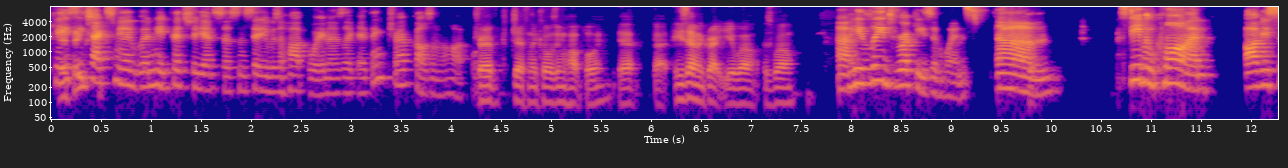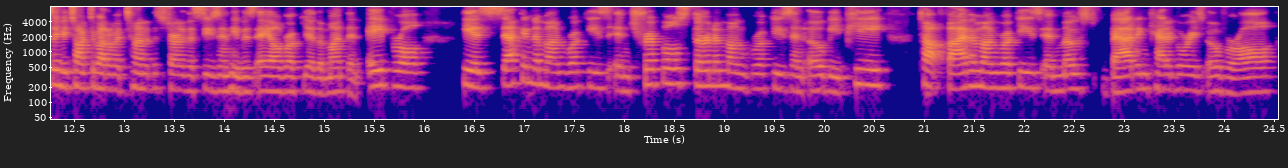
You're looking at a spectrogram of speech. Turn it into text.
Casey think so. texted me when he pitched against us and said he was a hot boy. And I was like, I think Trev calls him a hot boy. Trev definitely calls him a hot boy. Yeah, but he's having a great year well as well. Uh, he leads rookies and wins. Um, Steven Kwan, obviously, we talked about him a ton at the start of the season. He was AL Rookie of the Month in April. He is second among rookies in triples, third among rookies in OBP, top five among rookies in most batting categories overall.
